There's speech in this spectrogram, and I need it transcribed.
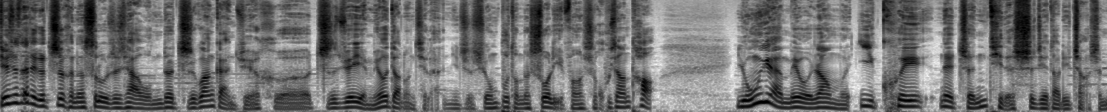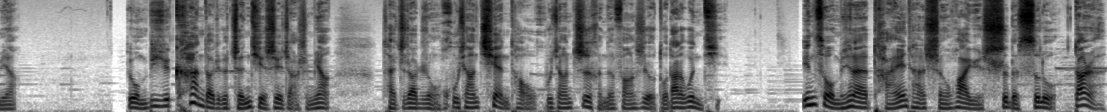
其实，在这个制衡的思路之下，我们的直观感觉和直觉也没有调动起来，你只是用不同的说理方式互相套，永远没有让我们一窥那整体的世界到底长什么样。就我们必须看到这个整体世界长什么样，才知道这种互相嵌套、互相制衡的方式有多大的问题。因此，我们先来谈一谈神话与诗的思路。当然，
